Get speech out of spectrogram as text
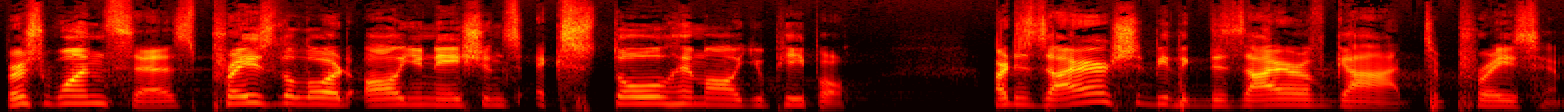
Verse 1 says, Praise the Lord, all you nations, extol him, all you people. Our desire should be the desire of God to praise him,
